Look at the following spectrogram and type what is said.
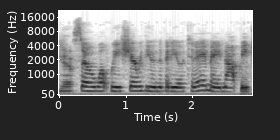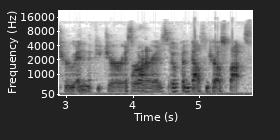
Yep. So what we share with you in the video today may not be true in the future as far as open Thousand Trail spots.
